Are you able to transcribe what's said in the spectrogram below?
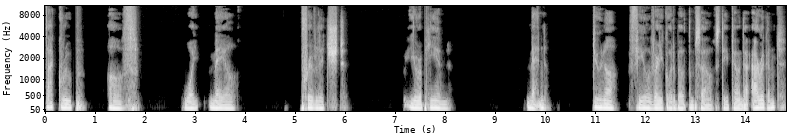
that group of white male privileged European men do not feel very good about themselves deep down. They're arrogant,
